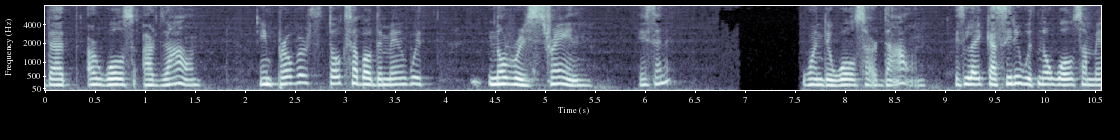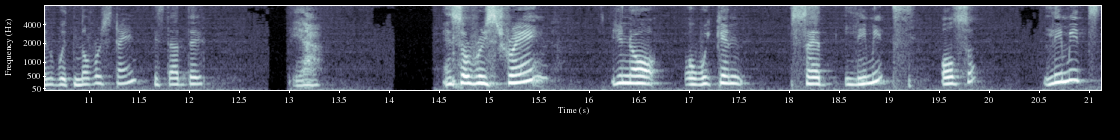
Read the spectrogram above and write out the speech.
that our walls are down. In Proverbs talks about the man with no restraint, isn't it? When the walls are down. It's like a city with no walls, a man with no restraint. Is that the yeah. And so restraint, you know, we can set limits also. Limits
